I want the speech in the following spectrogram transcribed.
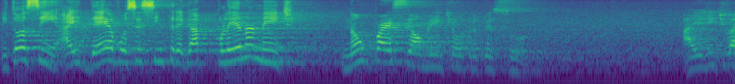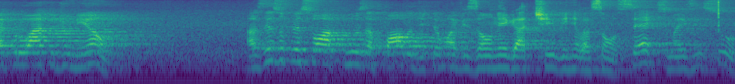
Então, assim, a ideia é você se entregar plenamente, não parcialmente a outra pessoa. Aí a gente vai para o ato de união. Às vezes o pessoal acusa Paulo de ter uma visão negativa em relação ao sexo, mas isso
